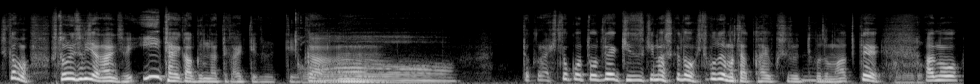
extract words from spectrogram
しかも太りすぎじゃないんですよ。いい体格になって帰ってくるっていうか。だから一言で気づきますけど一言でまた回復するってこともあって、あの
